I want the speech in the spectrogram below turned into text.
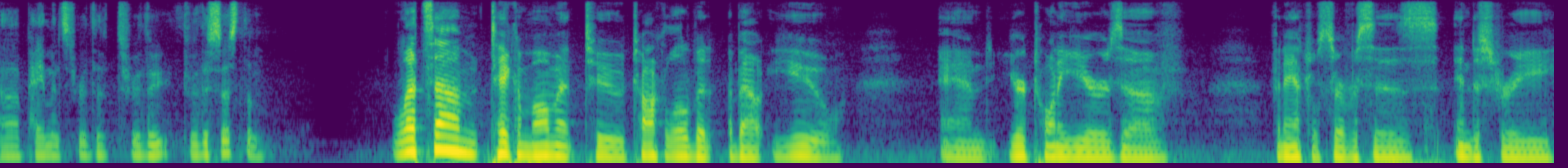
uh, payments through the through the through the system. Let's um take a moment to talk a little bit about you and your 20 years of financial services industry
